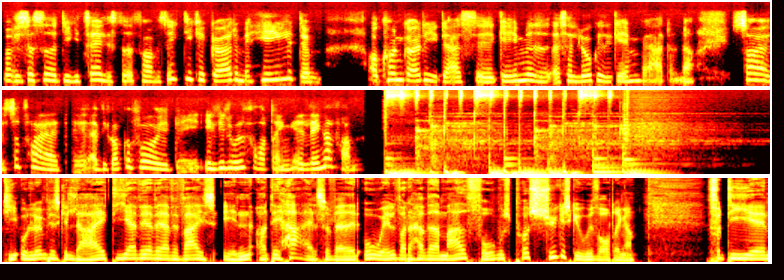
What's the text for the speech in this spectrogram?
hvor de så sidder digitalt i stedet for. Hvis ikke de kan gøre det med hele dem, og kun gør det i deres øh, game, altså lukkede gameverdener, så, så tror jeg, at, øh, at vi godt kan få et, en lille udfordring øh, længere frem. De olympiske lege, de er ved at være ved vejs ende, og det har altså været et OL, hvor der har været meget fokus på psykiske udfordringer. Fordi øh,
